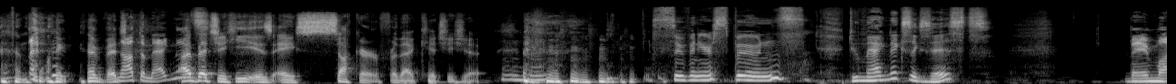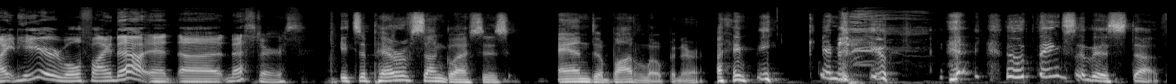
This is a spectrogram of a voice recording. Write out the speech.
and like I bet Not you, the magnets. I bet you he is a sucker for that kitschy shit. Souvenir spoons. Do magnets exist? they might here we'll find out at uh nestor's It's a pair of sunglasses and a bottle opener. I mean, can you who thinks of this stuff?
